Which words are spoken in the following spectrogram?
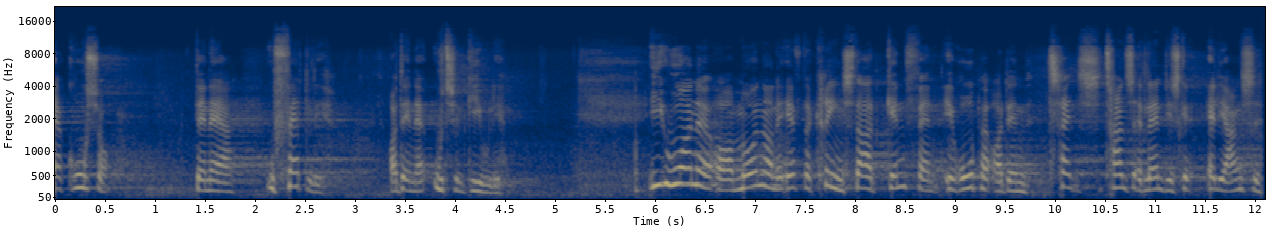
er grusom. Den er ufattelig, og den er utilgivelig. I ugerne og månederne efter krigens start genfandt Europa og den trans- transatlantiske alliance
